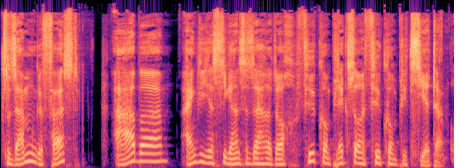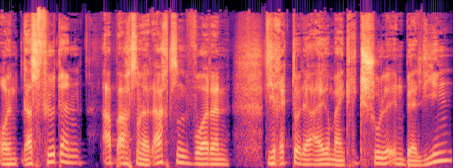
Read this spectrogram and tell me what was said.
zusammengefasst. Aber eigentlich ist die ganze Sache doch viel komplexer und viel komplizierter. Und das führt dann ab 1818, wo er dann Direktor der Allgemeinen Kriegsschule in Berlin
